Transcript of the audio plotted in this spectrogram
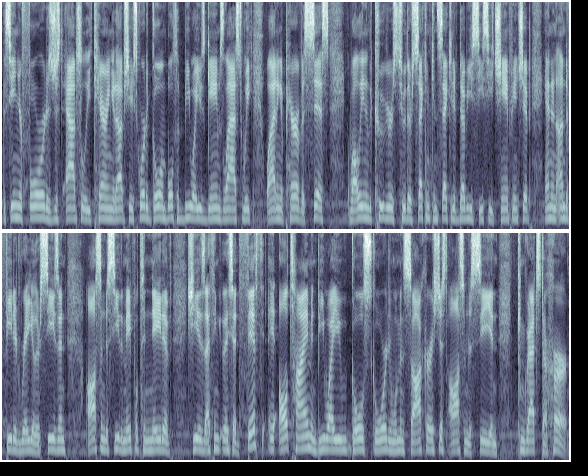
The senior forward is just absolutely tearing it up. She scored a goal in both of BYU's games last week while adding a pair of assists while leading the Cougars to their second consecutive WCC championship and an undefeated regular season. Awesome to see the Mapleton native. She is, I think they said, fifth all time in BYU goals scored in women's soccer. is just awesome to see, and congrats to her.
